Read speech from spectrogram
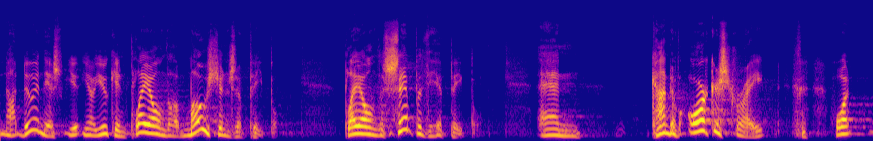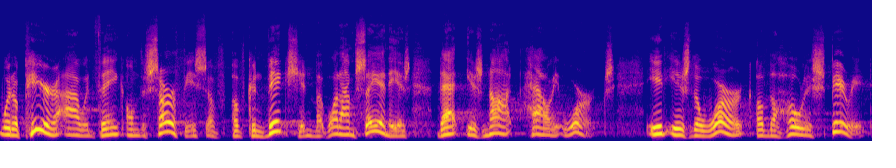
not doing this, you, you know, you can play on the emotions of people, play on the sympathy of people, and kind of orchestrate what would appear, I would think, on the surface of, of conviction, but what I'm saying is that is not how it works. It is the work of the Holy Spirit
